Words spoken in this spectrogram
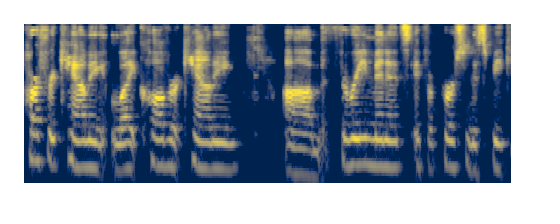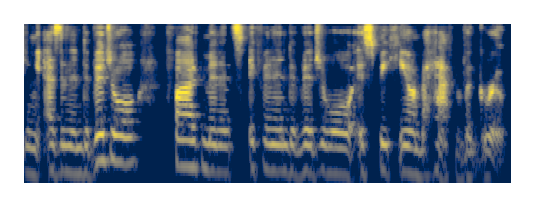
Harford County, like Calvert County, um, three minutes if a person is speaking as an individual, five minutes if an individual is speaking on behalf of a group.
